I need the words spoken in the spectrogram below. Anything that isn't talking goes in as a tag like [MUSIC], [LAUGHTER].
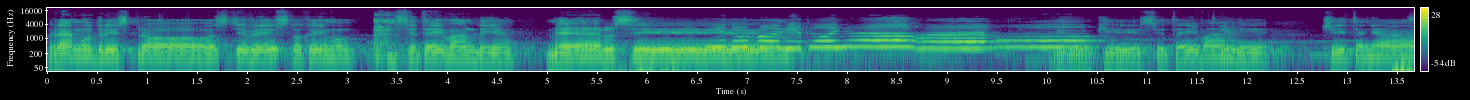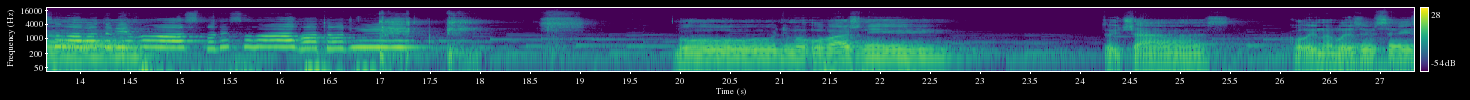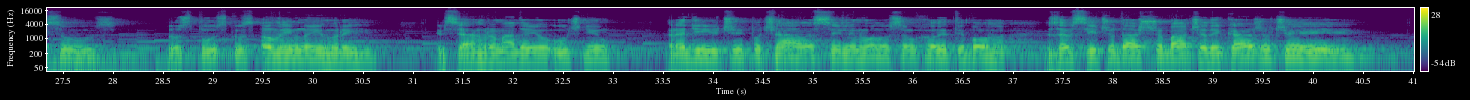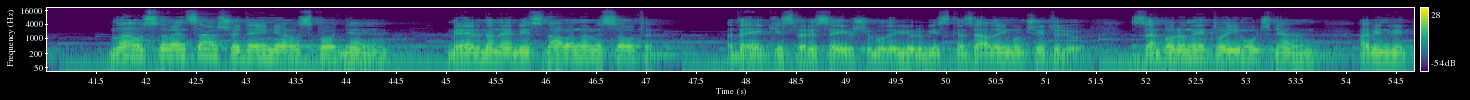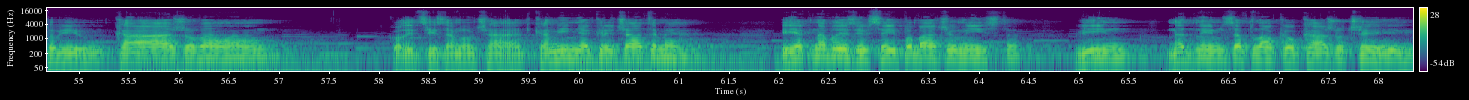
Премудрість прості, вислухаймо [CLEARS THROAT] святе Євангеліє, миру і духові Від Твоєму. Луки, святе Євангеліє, читання. Слава тобі, Господи, слава тобі. [CLEARS THROAT] Будьмо уважні. Той час, коли наблизився Ісус до спуску з Оливної гори, і вся громада його учнів, радіючи, почала сильним голосом хвалити Бога за всі чуда, що бачили, кажучи. Благословен цар, що йде ім'я Господнє, мир на небі, слава на висотах. А деякі з фарисеїв, що були в юрбі, сказали йому вчителю, заборони твоїм учням. А він відповів: кажу вам, коли ці замовчать, каміння кричатиме. І як наблизився і побачив місто, він над ним заплакав, кажучи,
